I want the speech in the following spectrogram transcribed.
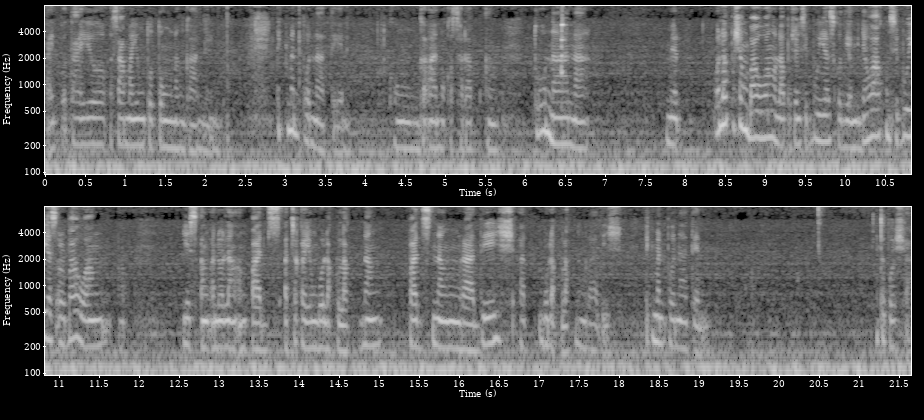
Kain po tayo kasama yung tutong ng kanin. Tikman po natin kung gaano kasarap ang tuna na mer wala po siyang bawang, wala po siyang sibuyas. Kundi ang ginawa kong sibuyas or bawang uh, is ang ano lang ang pads at saka yung bulaklak ng pads ng radish at bulaklak ng radish. Tikman po natin. Ito po siya.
